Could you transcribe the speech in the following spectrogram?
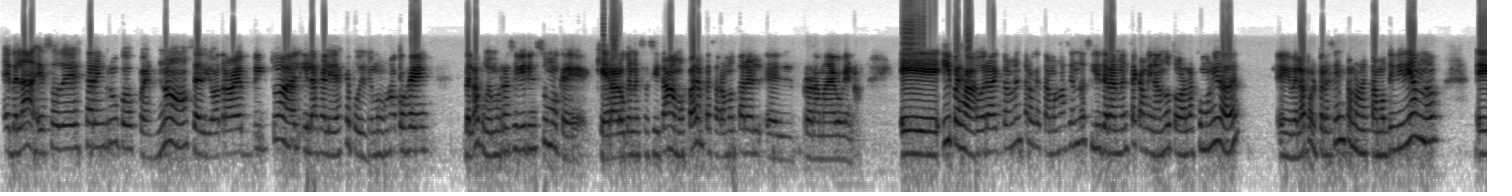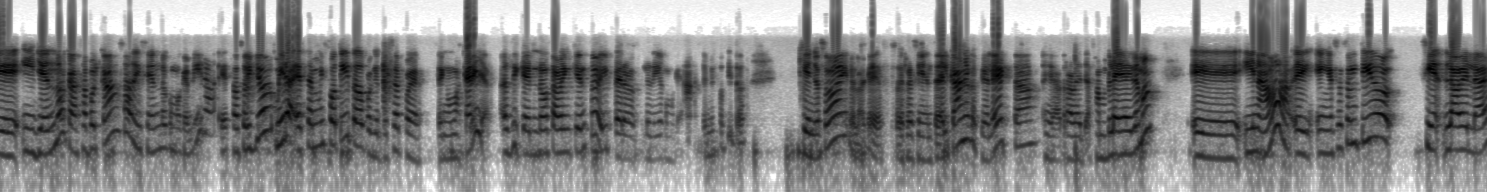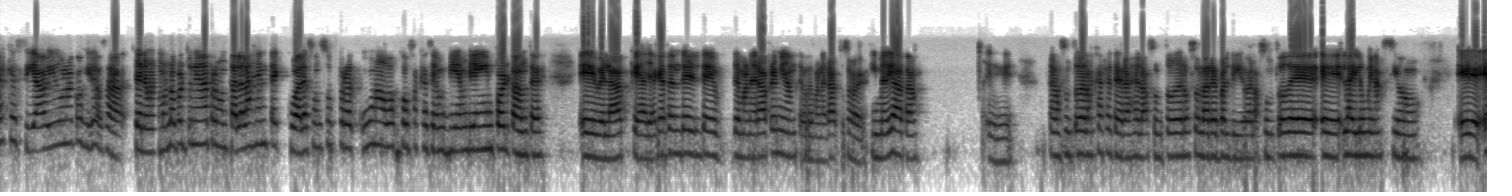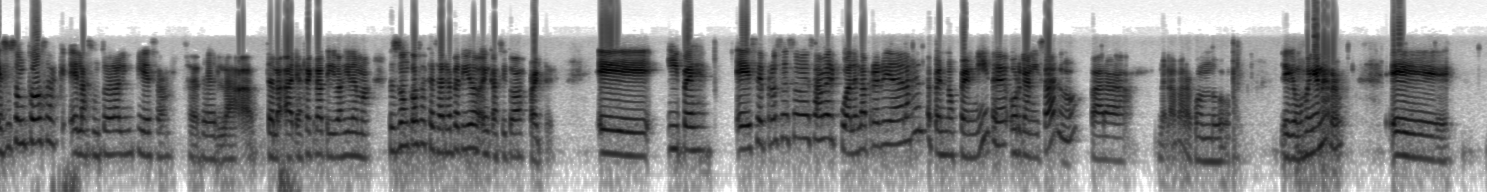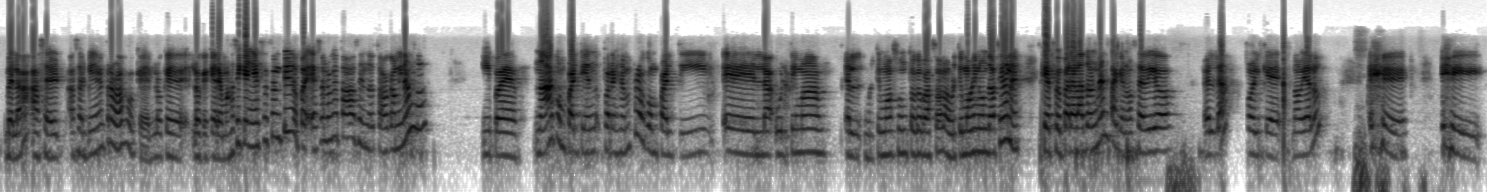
es verdad, eso de estar en grupos, pues no, se dio a través virtual y la realidad es que pudimos acoger, ¿verdad? Pudimos recibir insumos que, que era lo que necesitábamos para empezar a montar el, programa de gobierno. Eh, y pues ahora actualmente lo que estamos haciendo es literalmente caminando todas las comunidades, eh, ¿verdad? Por precinto, nos estamos dividiendo eh, y yendo casa por casa diciendo como que mira, esta soy yo, mira, esta es mi fotito, porque entonces pues tengo mascarilla, así que no saben quién soy, pero les digo como que, ah, esta es mi fotito, quién yo soy, ¿verdad? Que soy residente del Caño, que fui electa eh, a través de asamblea y demás. Eh, y nada, en, ese sentido, la verdad es que sí ha habido una acogida, o sea, tenemos la oportunidad de preguntarle a la gente cuáles son sus, una o dos cosas que sean bien, bien importantes, eh, ¿verdad? Que haya que atender de, de, manera premiante o de manera, tú sabes, inmediata. el asunto de las carreteras, el asunto de los solares baldíos, el asunto de la iluminación, eh, esas son cosas, el asunto de la limpieza, de, la, de, las áreas recreativas y demás, esas son cosas que se han repetido en casi todas partes. Eh, y pues ese proceso de saber cuál es la prioridad de la gente, pues nos permite organizarnos para, ¿verdad? Para cuando lleguemos en enero, eh, ¿verdad? Hacer, hacer bien el trabajo, que es lo que, lo que queremos. Así que en ese sentido, pues eso es lo que estaba haciendo, estaba caminando y pues nada, compartiendo, por ejemplo, compartí eh, la última, el último asunto que pasó, las últimas inundaciones, que fue para la tormenta, que no se dio, ¿verdad? Porque no había luz.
